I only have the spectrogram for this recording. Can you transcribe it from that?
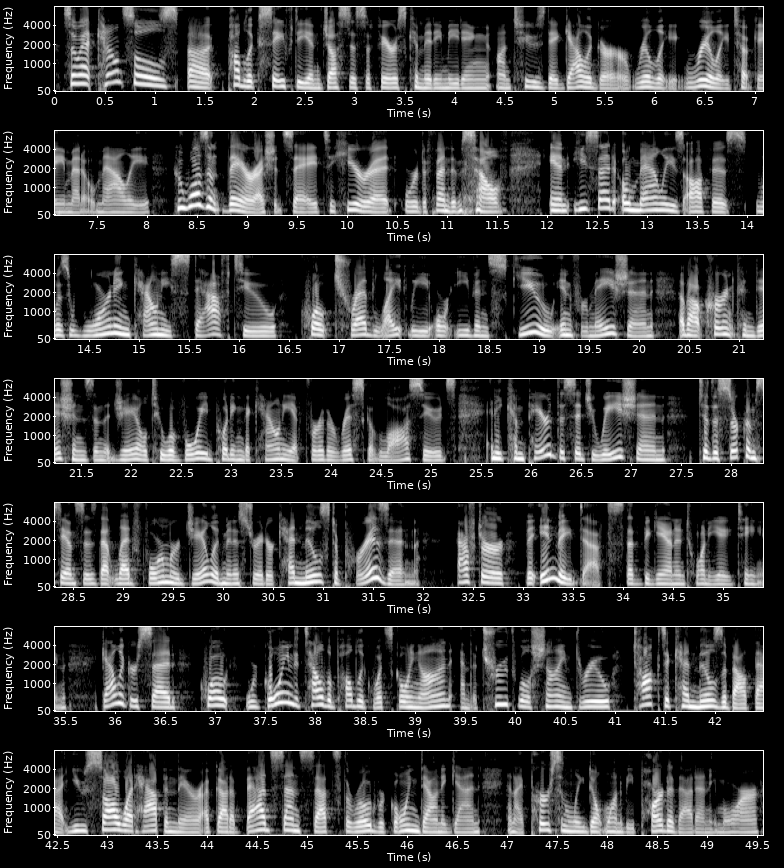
So, at Council's uh, Public Safety and Justice Affairs Committee meeting on Tuesday, Gallagher really, really took aim at O'Malley, who wasn't there, I should say, to hear it or defend himself. And he said O'Malley's office was warning county staff to quote, tread lightly or even skew information about current conditions in the jail to avoid putting the county at further risk of lawsuits. And he compared the situation to the circumstances that led former jail administrator Ken Mills to prison after the inmate deaths that began in 2018. Gallagher said, quote, "We're going to tell the public what's going on and the truth will shine through. Talk to Ken Mills about that. You saw what happened there. I've got a bad sense that's the road we're going down again, and I personally don't want to be part of that anymore."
